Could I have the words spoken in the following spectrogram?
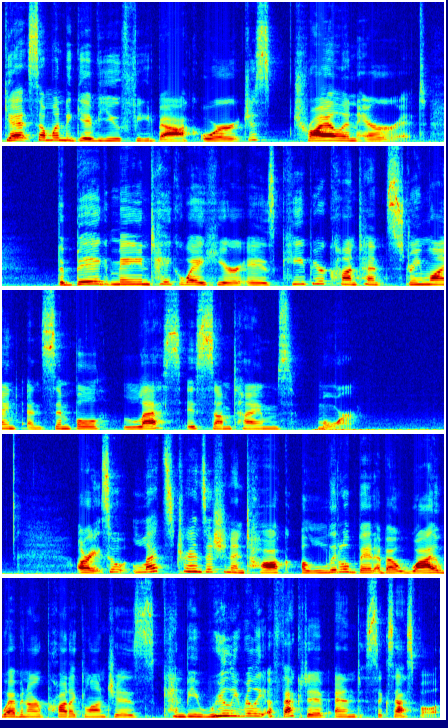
Get someone to give you feedback or just trial and error it. The big main takeaway here is keep your content streamlined and simple. Less is sometimes more. All right, so let's transition and talk a little bit about why webinar product launches can be really, really effective and successful.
